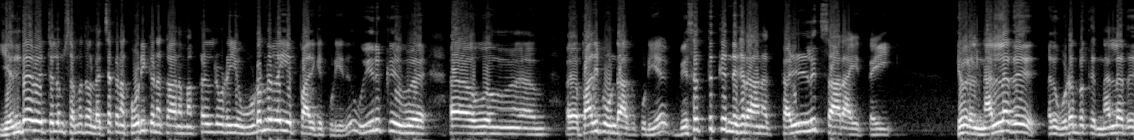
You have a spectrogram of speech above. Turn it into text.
எந்த விதத்திலும் சம்மந்தம் லட்சக்கண கோடிக்கணக்கான மக்களுடைய உடல்நிலையை பாதிக்கக்கூடியது உயிருக்கு பாதிப்பு உண்டாக்கக்கூடிய விஷத்துக்கு நிகரான கள்ளு சாராயத்தை இவர்கள் நல்லது அது உடம்புக்கு நல்லது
